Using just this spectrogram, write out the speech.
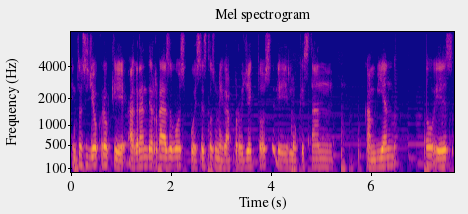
Entonces yo creo que a grandes rasgos, pues estos megaproyectos eh, lo que están cambiando es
